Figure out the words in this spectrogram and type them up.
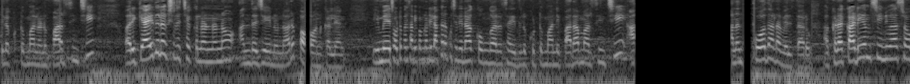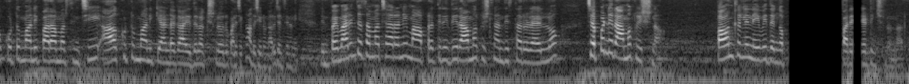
కుటుంబాలను పార్శించి వారికి ఐదు లక్షల చెక్కులను అందజేయనున్నారు పవన్ కళ్యాణ్. ఈ మేరకు చోటుపల్లి సమీపంలోని లక్కరకు చెందిన కొంగార సైదుల కుటుంబాన్ని పరామర్శించి కోదాడ వెళ్తారు. అక్కడ కడియం శ్రీనివాసరావు కుటుంబాన్ని పరామర్శించి ఆ కుటుంబానికి అండగా ఐదు లక్షల రూపాయల అందజేయనున్నారు దీనిపై మరింత సమాచారాన్ని మా ప్రతినిధి రామకృష్ణ అందిస్తారు లైవ్లో చెప్పండి రామకృష్ణ పవన్ కళ్యాణ్ ఏ విధంగా పర్యటించనున్నారు?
